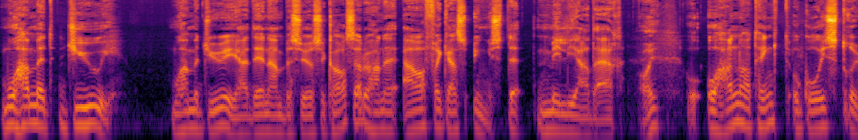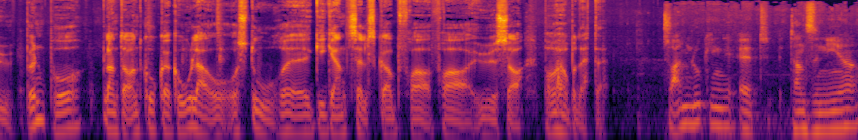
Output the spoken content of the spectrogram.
Mohammed Dewey Mohammed Dewey det er en ambisiøs kar, ser du. Han er Afrikas yngste milliardær. Og, og han har tenkt å gå i strupen på bl.a. Coca-Cola og, og store gigantselskap fra, fra USA. Bare hør på dette. So I'm looking at Tanzania,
